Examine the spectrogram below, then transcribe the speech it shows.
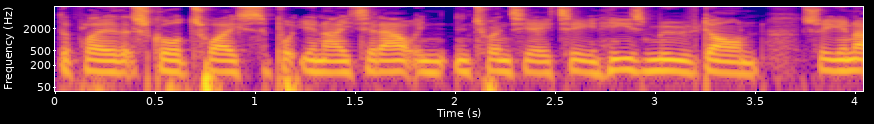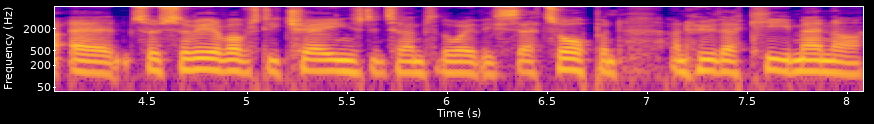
the player that scored twice to put United out in, in 2018, he's moved on. So you uh, so Sevilla have obviously changed in terms of the way they set up and, and who their key men are.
